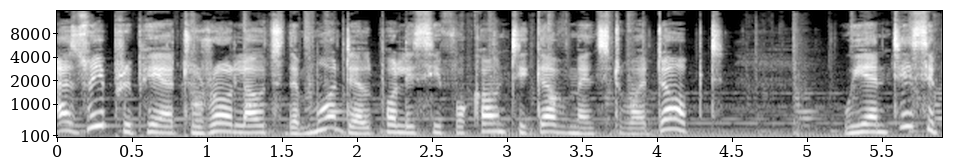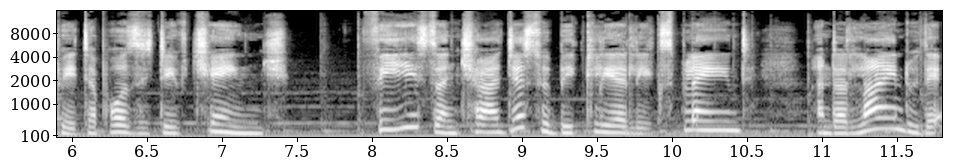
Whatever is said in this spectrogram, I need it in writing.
As we prepare to roll out the model policy for county governments to adopt, we anticipate a positive change. Fees and charges will be clearly explained and aligned with the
